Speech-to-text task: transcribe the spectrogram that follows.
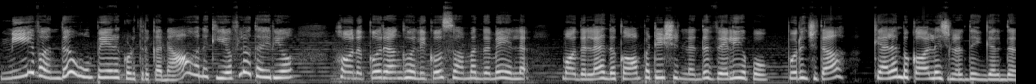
நீ வந்து உன் பேரை கொடுத்துருக்கனா உனக்கு எவ்வளோ தைரியம்? உனக்கும் ரங்கோலிக்கும் சம்மந்தமே இல்லை. முதல்ல இந்த காம்படிஷன்லேருந்து வெளியே போ. புரிஞ்சுதா? கிளம்பு காலேஜ்லேருந்து இங்கேருந்து.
